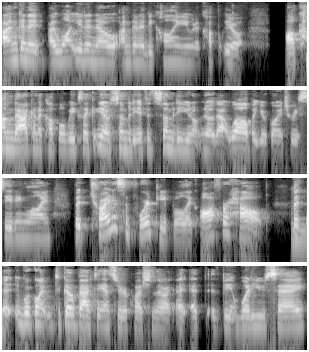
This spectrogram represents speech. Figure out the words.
I'm going to, I want you to know, I'm going to be calling you in a couple, you know, I'll come back in a couple of weeks. Like, you know, somebody, if it's somebody you don't know that well, but you're going to receiving line, but try to support people, like offer help. But mm-hmm. we're going to go back to answer your question there at, at, at the what do you say?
